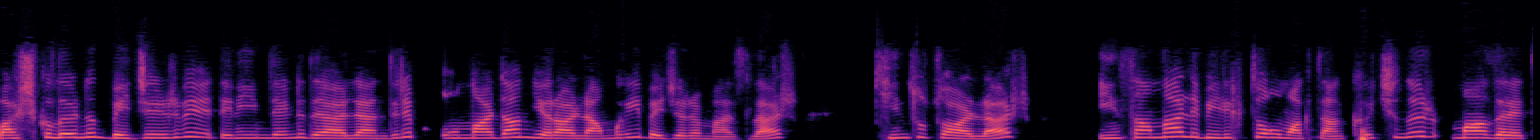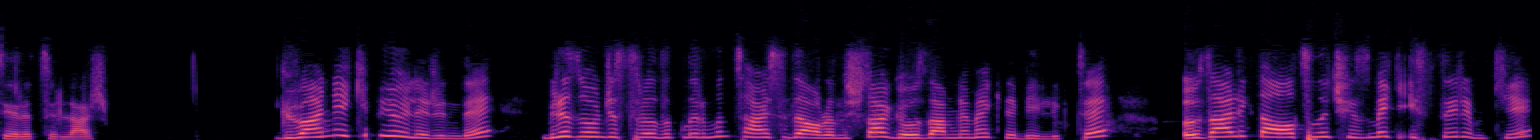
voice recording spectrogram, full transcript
başkalarının beceri ve deneyimlerini değerlendirip onlardan yararlanmayı beceremezler, kin tutarlar, insanlarla birlikte olmaktan kaçınır, mazeret yaratırlar. Güvenli ekip üyelerinde biraz önce sıradıklarımın tersi davranışlar gözlemlemekle birlikte özellikle altını çizmek isterim ki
